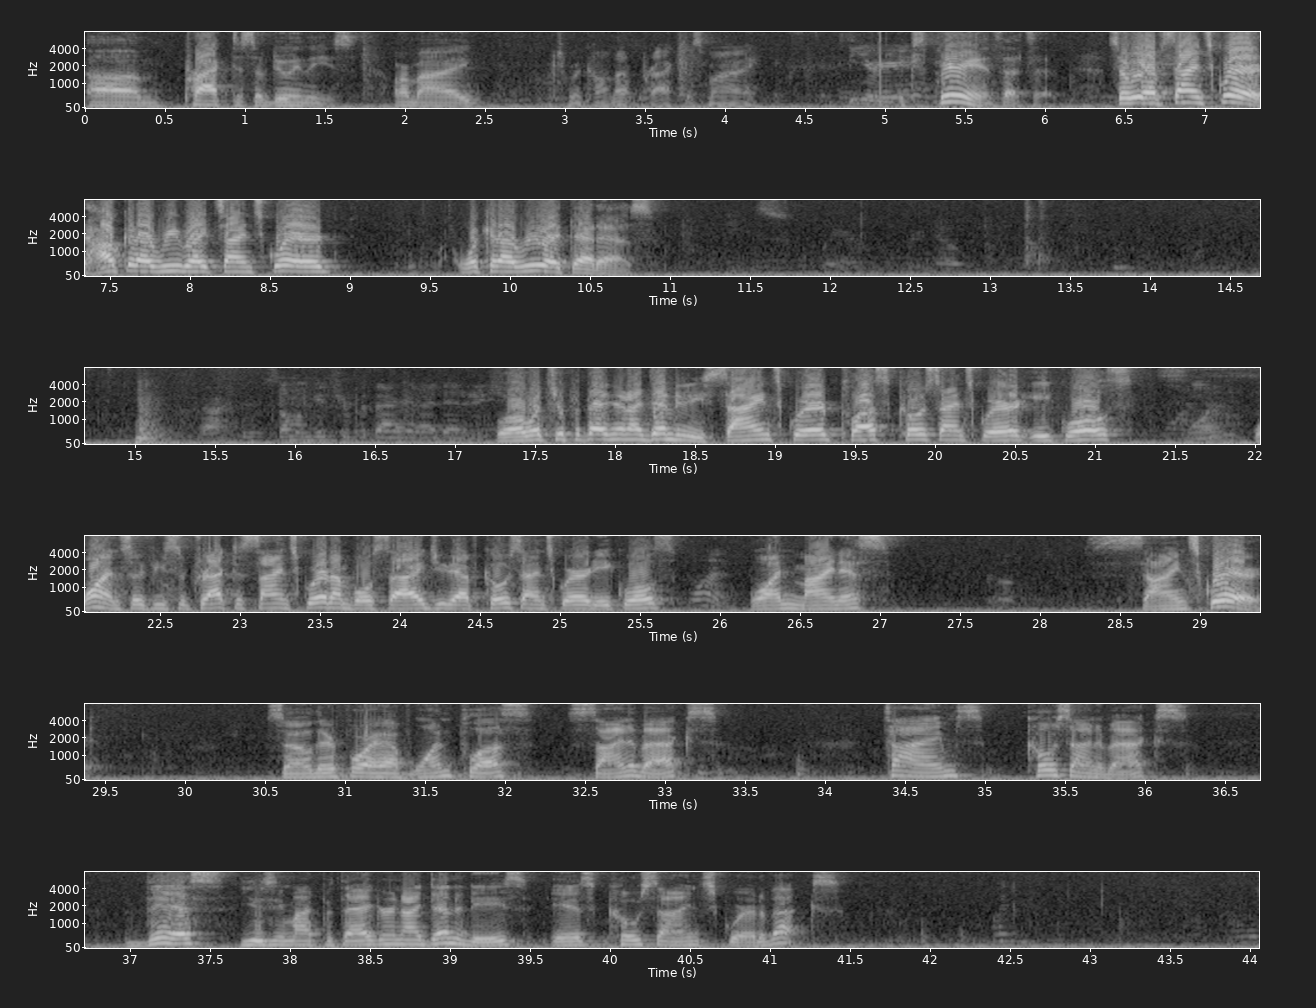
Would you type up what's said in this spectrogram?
um, practice of doing these, or my, what should we call it? Not practice, my experience. experience. That's it. So we have sine squared. How could I rewrite sine squared? What could I rewrite that as? Well, what's your Pythagorean identity? Sine squared plus cosine squared equals 1. 1. So if you subtract a sine squared on both sides, you'd have cosine squared equals 1, 1 minus sine squared. So therefore, I have 1 plus sine of x times cosine of x. This, using my Pythagorean identities, is cosine squared of x.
